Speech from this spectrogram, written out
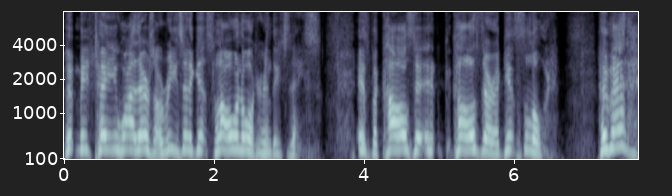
Let me tell you why there's a reason against law and order in these days. It's because, because they're against the Lord. Amen.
